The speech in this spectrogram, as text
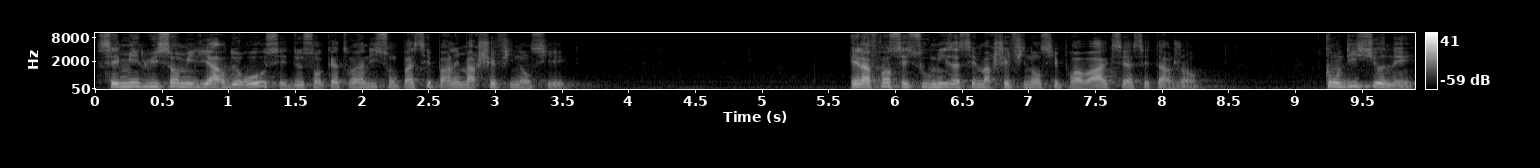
ces 1800 milliards d'euros, ces 290, sont passés par les marchés financiers. Et la France est soumise à ces marchés financiers pour avoir accès à cet argent. Conditionné.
